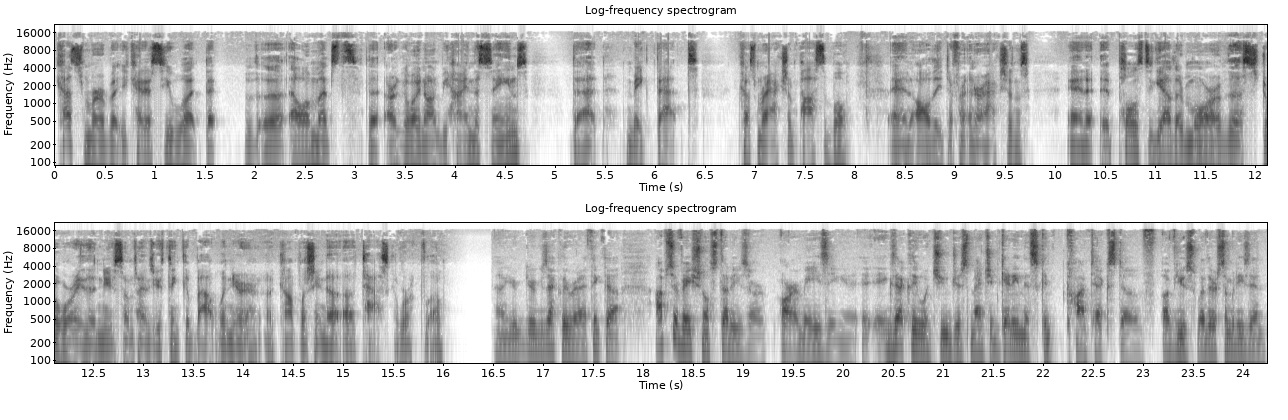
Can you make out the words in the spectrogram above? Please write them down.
customer, but you kind of see what the, the elements that are going on behind the scenes that make that customer action possible and all the different interactions. And it, it, pulls together more of the story than you sometimes you think about when you're accomplishing a, a task, a workflow. You're, you're, exactly right. I think the observational studies are are amazing. Exactly what you just mentioned, getting this con- context of of use, whether somebody's in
